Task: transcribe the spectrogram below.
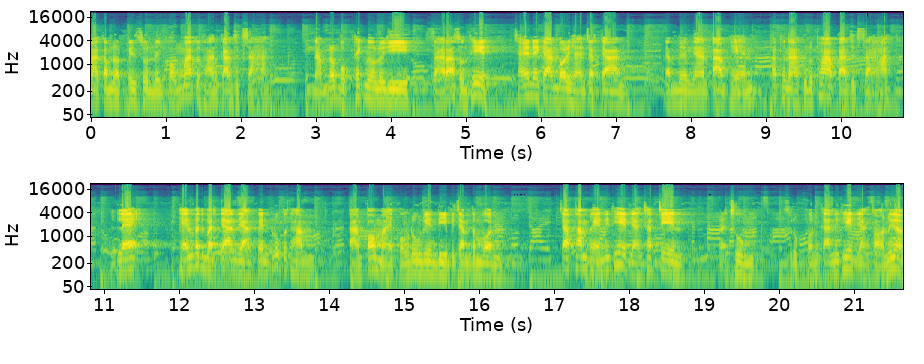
มากำหนดเป็นส่วนหนึ่งของมาตรฐานการศึกษานำระบบเทคโนโลยี สารสนเทศ ใช้ในการบริหารจัดการดำเนินงานตามแผนพัฒนาคุณภาพการศึกษา และแผนปฏิบัติการอย่างเป็นรูปธรรม ตามเป้าหมายของโรงเรียนดีประจำตำบล จัดทำแผนนิเทศอย่างชัดเจน ประชุมสรุปผลการนิเทศอย่างต่อเนื่อง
